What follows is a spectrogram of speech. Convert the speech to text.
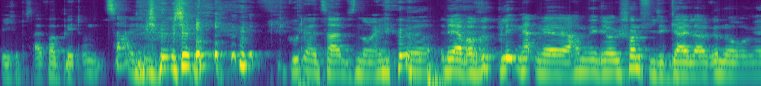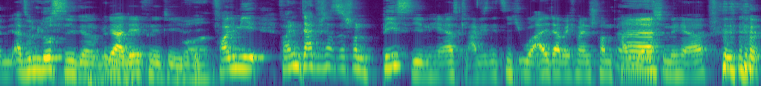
ich habe das Alphabet und die Zahlen geschrieben. Gut, eine Zahl bis neun. ja. Nee, aber rückblickend hatten wir, haben wir, glaube ich, schon viele geile Erinnerungen. Also lustige Erinnerungen. Ja, definitiv. Boah. Vor allem, vor allem dadurch, dass es schon ein bisschen her ist. Klar, wir sind jetzt nicht uralt, aber ich meine schon ein paar Äh. Jährchen her.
